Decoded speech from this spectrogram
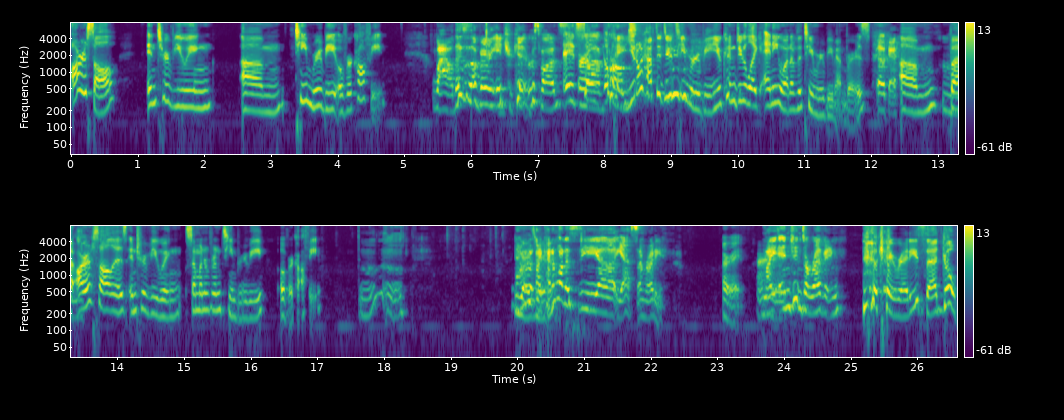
Arizal interviewing um, Team RWBY over coffee. Wow, this is a very intricate response. It's or, so uh, okay. You don't have to do Team RWBY. You can do like any one of the Team RWBY members. Okay. Um, but Hmm. Arizal is interviewing someone from Team RWBY over coffee. Mm. You Now guys I ready? kind of want to see. Uh, yes, I'm ready. All right. All My engines are revving. okay. Ready? Set. Go.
